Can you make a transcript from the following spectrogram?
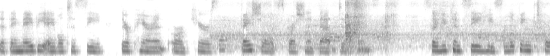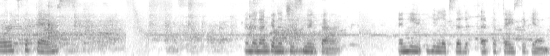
that they may be able to see their parent or care's facial expression at that distance. So you can see he's looking towards the face and then I'm going to just move back. And he, he looks at, at the face again.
